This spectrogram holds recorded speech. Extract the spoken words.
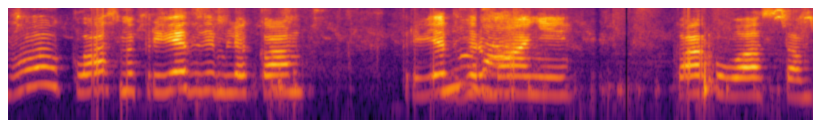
О, класно, привіт землякам. Привіт Ну да. Германии. Как у вас там?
